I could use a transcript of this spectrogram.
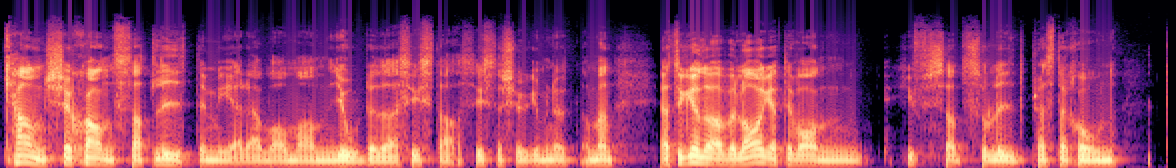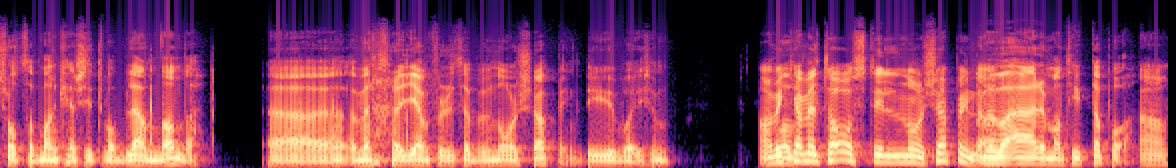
kanske chansat lite mer än vad man gjorde där sista, sista 20 minuterna. Men jag tycker ändå överlag att det var en hyfsat solid prestation. Trots att man kanske inte var bländande. Uh, jag menar jämfört till exempel med Norrköping. Det är ju bara liksom, Ja, vi kan väl ta oss till Norrköping då. men vad är det man tittar på? Ja.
